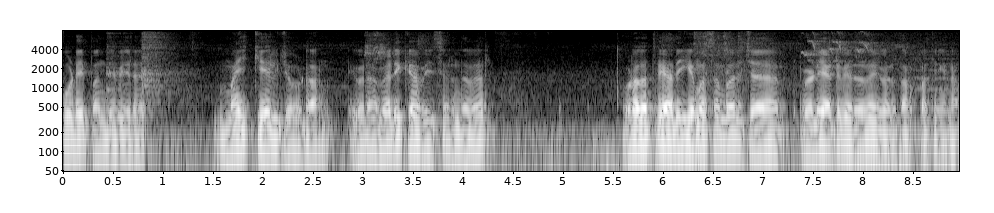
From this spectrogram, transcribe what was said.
கூடைப்பந்து வீரர். மைக்கேல் ஜோர்டான் இவர் அமெரிக்காவை சேர்ந்தவர். உலகத்திலே அதிகமாக சம்பாதிச்ச விளையாட்டு வீரரும் இவர் தான் பார்த்தீங்கன்னா.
